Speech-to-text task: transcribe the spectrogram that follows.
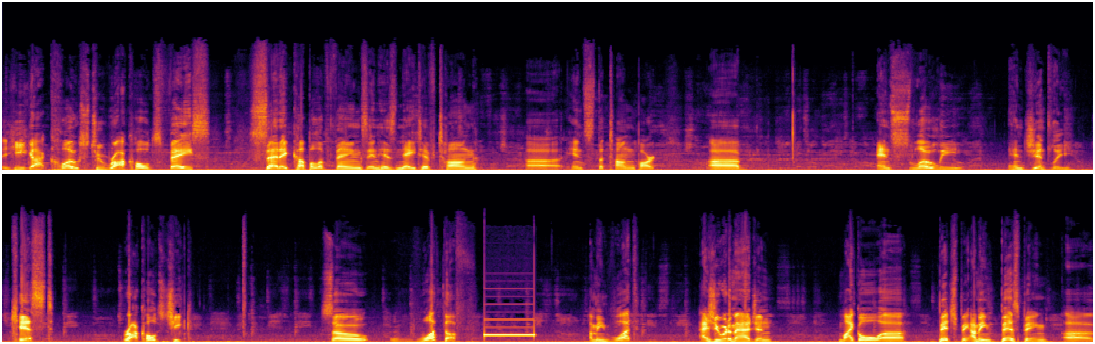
he got close to Rockhold's face, said a couple of things in his native tongue, uh, hence the tongue part, uh, and slowly and gently kissed Rockhold's cheek. So, what the? F- I mean, what? As you would imagine, Michael uh, Bitchbing, I mean Bisping, uh,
